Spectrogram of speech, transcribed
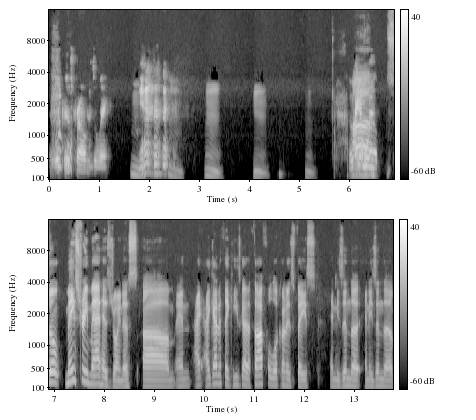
Look those problems away. Hmm. yeah. Hmm. Hmm. Okay, Um, well, So mainstream Matt has joined us, um, and I, I got to think he's got a thoughtful look on his face, and he's in the and he's in the,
